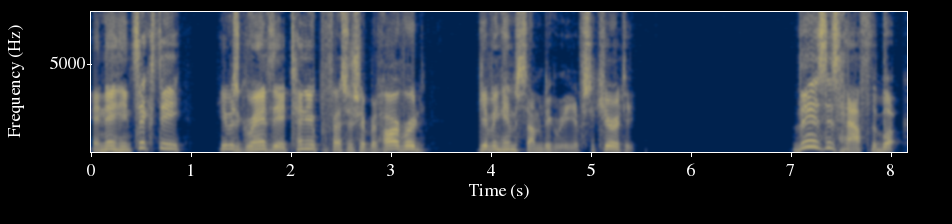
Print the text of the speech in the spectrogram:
In 1960, he was granted a tenured professorship at Harvard, giving him some degree of security. This is half the book.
